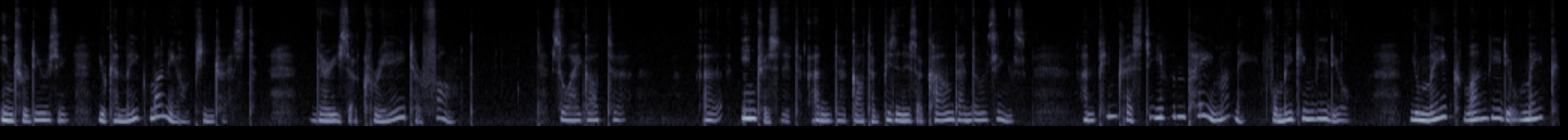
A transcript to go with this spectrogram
introducing you can make money on Pinterest. There is a creator fund. So I got uh, uh, interested and uh, got a business account and those things. And Pinterest even pay money for making video. You make one video, make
